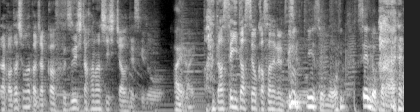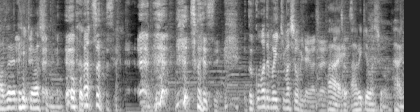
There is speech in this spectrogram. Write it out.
なんか私もなんか若干付随した話しちゃうんですけど、はいはい。脱線に脱線を重ねるんですけど。いいですよ、もう線路から外れていきましたね。徒歩で そうですね。そうですね。どこまでも行きましょうみたいな感じはい、歩きましょう。はい。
